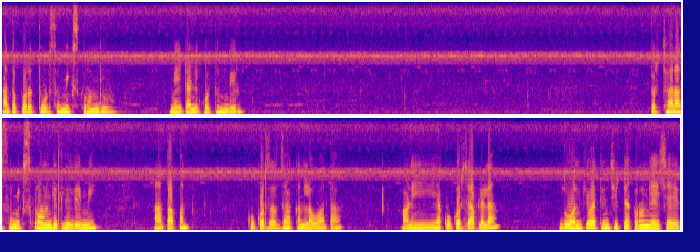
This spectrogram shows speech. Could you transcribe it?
आता परत थोडंसं मिक्स करून घेऊ. मीठ आणि कोथिंबीर. तर छान असं मिक्स करून घेतलेले मी. आता आपण कुकरचं झाकण लावू आता. आणि ह्या कुकरच्या आपल्याला दोन किंवा तीन शिट्ट्या करून घ्यायच्या आहेत.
